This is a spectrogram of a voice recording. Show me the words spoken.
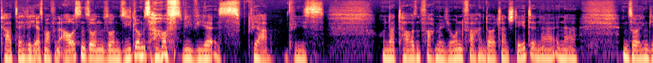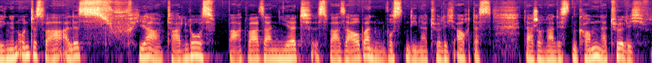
tatsächlich erstmal von außen so ein so ein Siedlungshaus, wie wir es ja wie es hunderttausendfach, millionenfach in Deutschland steht in, einer, in, einer, in solchen Gegenden. Und es war alles, ja, tadellos. Bad war saniert, es war sauber. Nun wussten die natürlich auch, dass da Journalisten kommen. Natürlich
